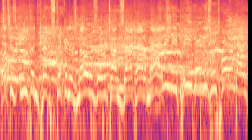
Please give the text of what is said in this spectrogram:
That's because Ethan kept sticking his nose every time Zach had a match. ZDP made his return by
